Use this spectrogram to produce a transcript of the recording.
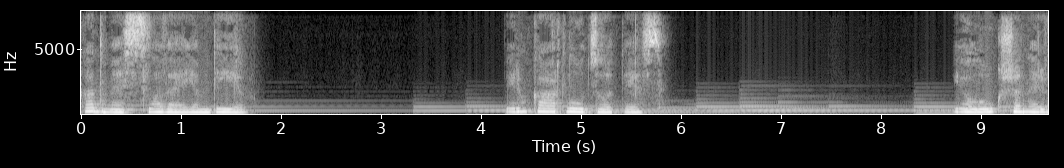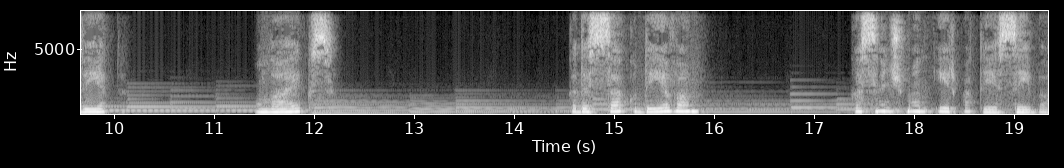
Kad mēs slavējam Dievu? Pirmkārt, lūdzoties, jo lūkšana ir vieta un laiks, kad es saku Dievam, kas Viņš man ir patiesībā.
